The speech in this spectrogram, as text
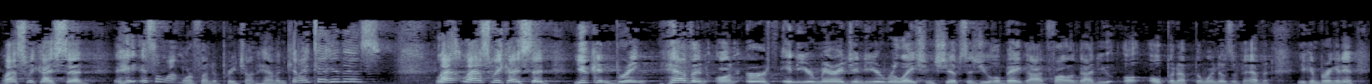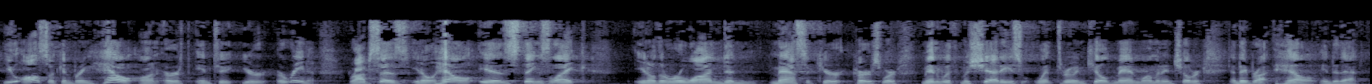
last week I said, hey, it's a lot more fun to preach on heaven. Can I tell you this? Last week I said you can bring heaven on earth into your marriage, into your relationships as you obey God, follow God. You open up the windows of heaven. You can bring it in. You also can bring hell on earth into your arena. Rob says, you know, hell is things like, you know, the Rwandan massacres where men with machetes went through and killed man, woman, and children, and they brought hell into that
